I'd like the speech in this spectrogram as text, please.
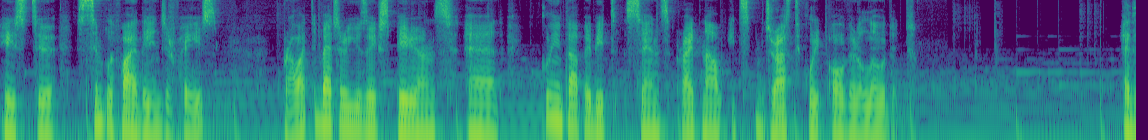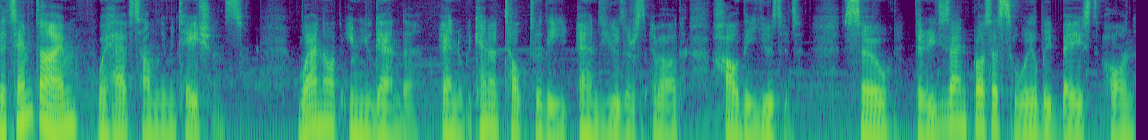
is to simplify the interface, provide a better user experience and clean it up a bit since right now it's drastically overloaded. At the same time, we have some limitations. We're not in Uganda and we cannot talk to the end users about how they use it, so the redesign process will be based on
